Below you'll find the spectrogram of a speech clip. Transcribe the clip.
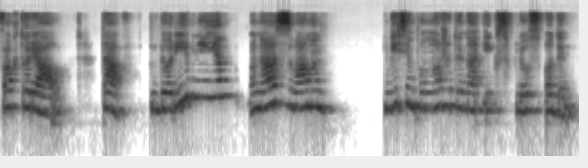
Факторіал. Так, дорівнює у нас з вами 8 помножити на х плюс 1.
